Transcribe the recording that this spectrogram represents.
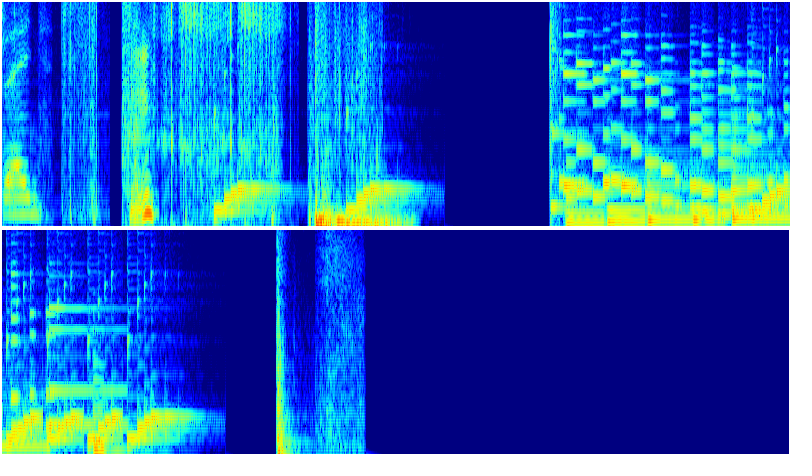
Brains. Hmm?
